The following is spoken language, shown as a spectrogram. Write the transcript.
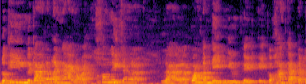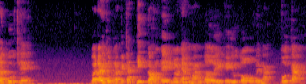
Đôi khi người ta rất là ngại nói, không nghĩ rằng là là là quan tâm đến những cái cái có hoàn cảnh rất là cụ thể. Và đây cũng là cái cách tiếp cận để nó nhấn mạnh tới cái yếu tố về mặt bối cảnh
